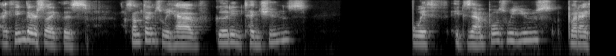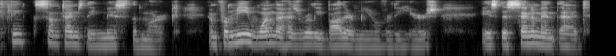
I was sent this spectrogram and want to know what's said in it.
I think there's like this. Sometimes we have good intentions with examples we use, but I think sometimes they miss the mark. And for me, one that has really bothered me over the years is the sentiment that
